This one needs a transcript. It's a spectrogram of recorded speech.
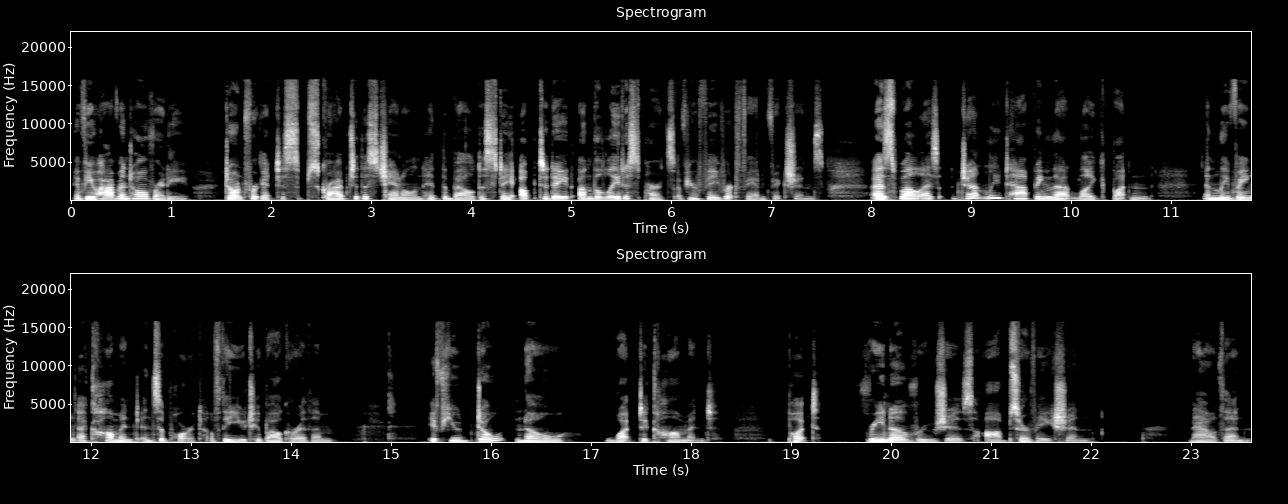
If you haven't already, don't forget to subscribe to this channel and hit the bell to stay up to date on the latest parts of your favorite fanfictions, as well as gently tapping that like button and leaving a comment in support of the YouTube algorithm. If you don't know what to comment, put Rena Rouge's observation. Now then,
